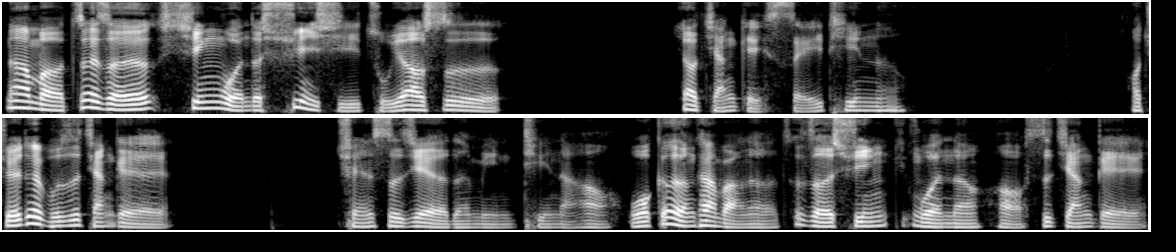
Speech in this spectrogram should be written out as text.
那么这则新闻的讯息主要是要讲给谁听呢？我绝对不是讲给全世界的人民听了哦。我个人看法呢，这则新闻呢，哦，是讲给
